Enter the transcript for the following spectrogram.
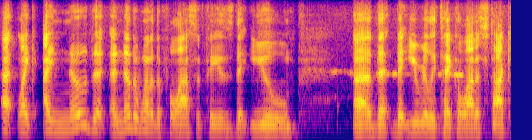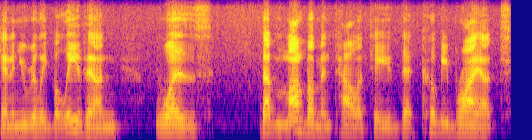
uh, like, I know that another one of the philosophies that you uh, that that you really take a lot of stock in and you really believe in was that Mamba mentality that Kobe Bryant,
